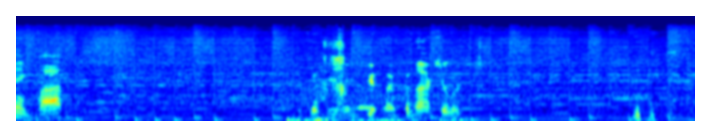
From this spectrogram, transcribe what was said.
Think, Pop? I couldn't even get my binoculars.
